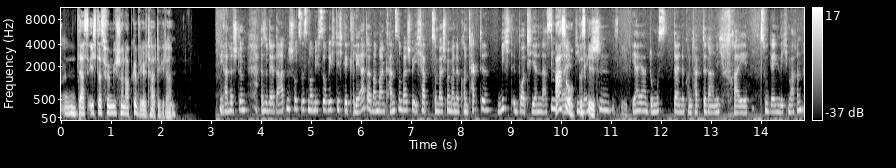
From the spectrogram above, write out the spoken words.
dass ich das für mich schon abgewählt hatte wieder. Ja, das stimmt. Also der Datenschutz ist noch nicht so richtig geklärt, aber man kann zum Beispiel, ich habe zum Beispiel meine Kontakte nicht importieren lassen. Ach so, die das, Menschen, geht. das geht. Ja, ja, du musst deine Kontakte da nicht frei zugänglich machen.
